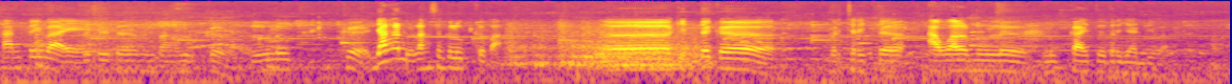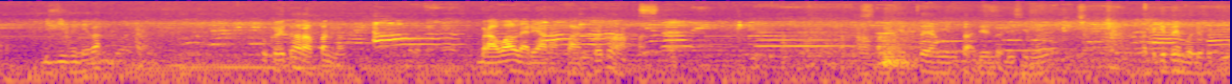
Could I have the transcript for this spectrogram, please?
santuy baik. Cerita tentang luka. Luka jangan langsung ke luka pak. Eh, kita ke bercerita awal mula luka itu terjadi pak. Biji ini pak. Luka itu harapan bang berawal dari harapan. Luka itu harapan harapan kita yang minta dia untuk di sini tapi kita yang buat dia pergi.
